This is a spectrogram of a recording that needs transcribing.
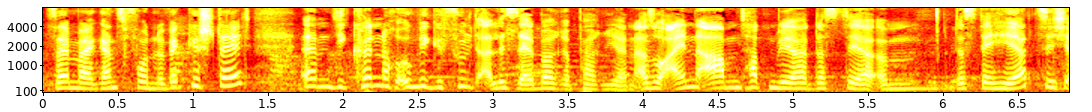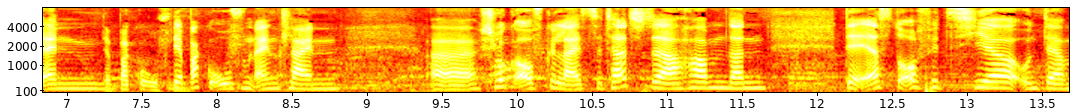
sei mal ganz vorne weggestellt, ähm, die können doch irgendwie gefühlt alles selber reparieren. Also einen Abend hatten wir, dass der, ähm, dass der Herd sich einen, der Backofen, der Backofen einen kleinen äh, Schluck aufgeleistet hat. Da haben dann der erste Offizier und der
